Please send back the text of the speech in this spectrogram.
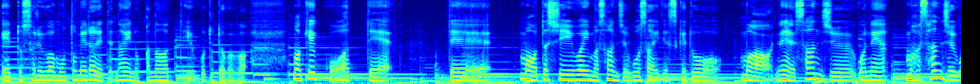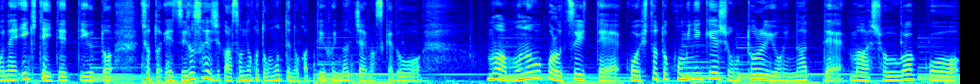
えーとそれは求められてないのかなっていうこととかが、まあ、結構あって。でまあ私は今35歳ですけどまあね35年まあ35年生きていてっていうとちょっとえ0歳児からそんなこと思ってんのかっていう風になっちゃいますけどまあ物心ついてこう人とコミュニケーションを取るようになってまあ小学校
